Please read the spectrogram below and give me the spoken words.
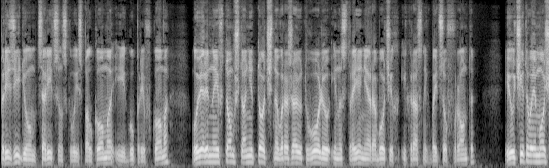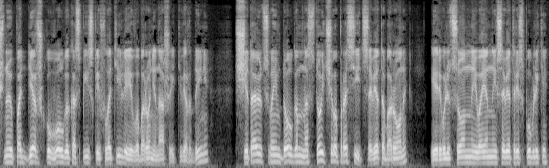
Президиум Царицынского исполкома и Гупревкома, уверенные в том, что они точно выражают волю и настроение рабочих и красных бойцов фронта, и, учитывая мощную поддержку Волго-Каспийской флотилии в обороне нашей твердыни, считают своим долгом настойчиво просить Совет обороны и Революционный военный совет республики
